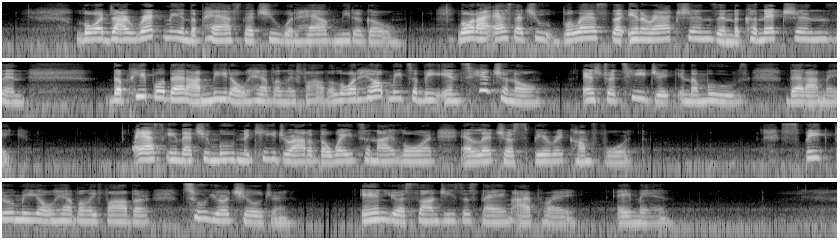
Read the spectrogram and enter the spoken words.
Lord, direct me in the paths that you would have me to go. Lord, I ask that you bless the interactions and the connections and the people that I meet, oh Heavenly Father. Lord, help me to be intentional and strategic in the moves that I make. Asking that you move Nikedra out of the way tonight, Lord, and let your spirit come forth. Speak through me, O Heavenly Father, to your children. In your Son Jesus' name I pray. Amen.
